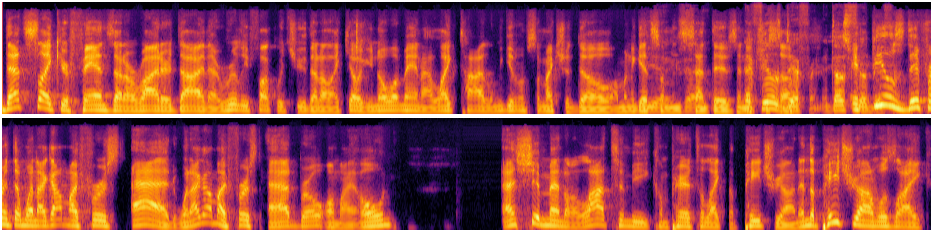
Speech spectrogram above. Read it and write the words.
that's like your fans that are ride or die that really fuck with you that are like, yo, you know what, man? I like Ty. Let me give him some extra dough. I'm gonna get Yeah, some exactly. incentives and it extra feels stuff different it does feel it feels different than when I got my first ad. When I got my first ad, bro, on my own, that shit meant a lot to me compared to like the Patreon. And the Patreon was like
